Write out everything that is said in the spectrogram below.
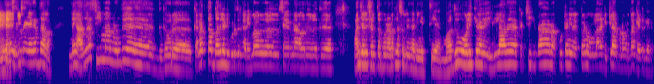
என்ன எகத்தாலும்? இன்னைக்கு அதுதான் சீமான் வந்து ஒரு கனத்த பதிலடி கொடுத்திருக்காரு. இமானுவேல் சேர்னார் அவர்களுக்கு அஞ்சலி செலுத்த போற இடத்துல சொல்லியிருக்காரு. நீங்க மது ஒழிக்கிற இல்லாத கட்சிக்கு தான் நான் கூட்டணி வைப்பேன்னு உங்களால டிக்ளேர் பண்ண முடியுமா கேட்டிருக்காரு.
